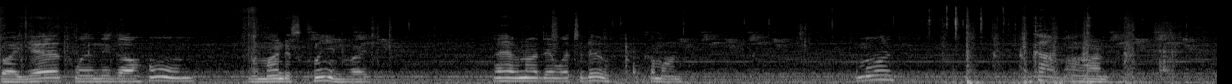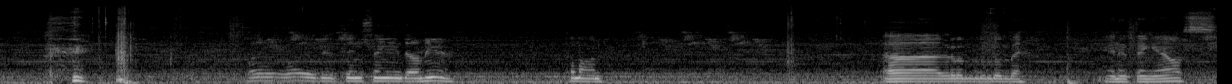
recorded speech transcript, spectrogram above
but yet when I got home, my mind is clean. Like, I have no idea what to do. Come on. Come on. Come on. why, why are these things singing down here? Come on. Uh, anything else?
